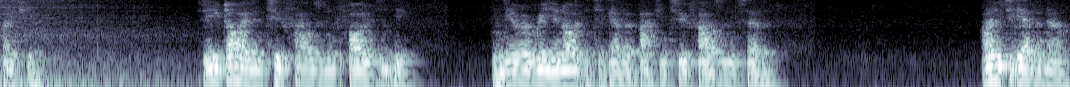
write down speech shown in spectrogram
Thank you. So you died in 2005, didn't you? And you were reunited together back in 2007. Are you together now?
